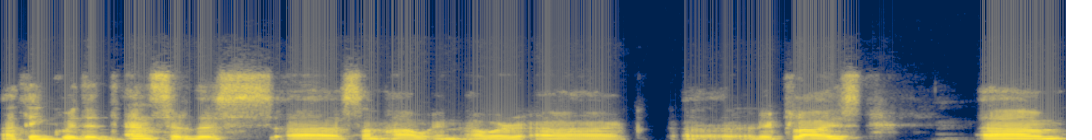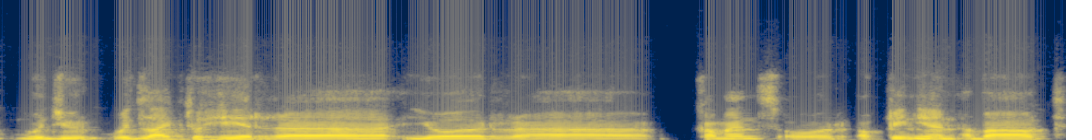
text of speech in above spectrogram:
I think we did answer this uh, somehow in our uh, uh, replies. Um, would you would like to hear uh, your comments or opinion about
